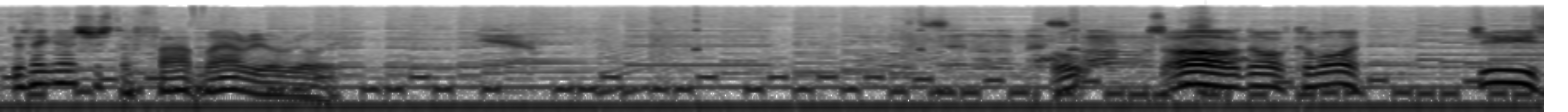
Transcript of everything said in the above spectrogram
Do you think that's just a fat Mario, really? Yeah. It's another miss. Oh, oh no, come on. Jeez.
